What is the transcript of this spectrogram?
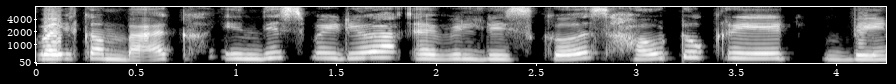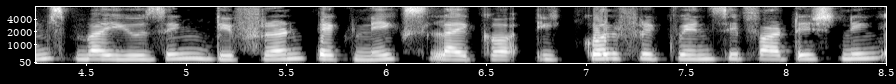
Welcome back. In this video, I will discuss how to create bins by using different techniques like uh, equal frequency partitioning,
